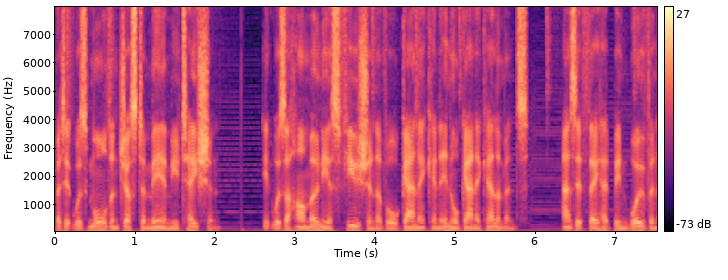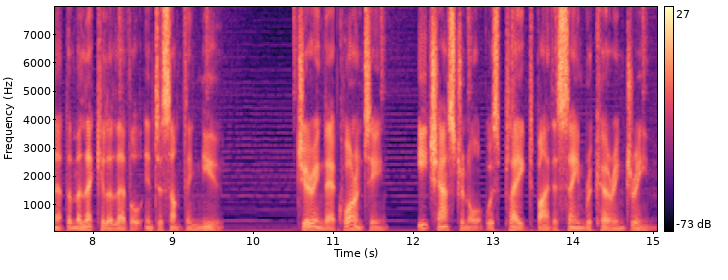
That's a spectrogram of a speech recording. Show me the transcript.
but it was more than just a mere mutation. It was a harmonious fusion of organic and inorganic elements, as if they had been woven at the molecular level into something new. During their quarantine, each astronaut was plagued by the same recurring dream.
